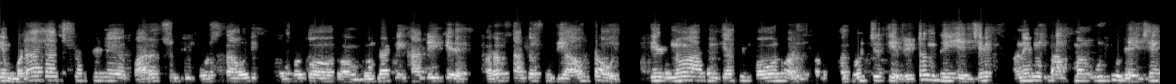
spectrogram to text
એ મડાગાસ્કર થઈને ભારત સુધી પહોંચતા હોય, અથવા તો બંગાળની ખાડી કે અરબ સાગર સુધી આવતા હોય, તે ન આવે ત્યાંથી પવનો અધ- અધવચ્ચેથી રિટર્ન થઈ જાય છે અને એનું તાપમાન ઊંચું જાય છે,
